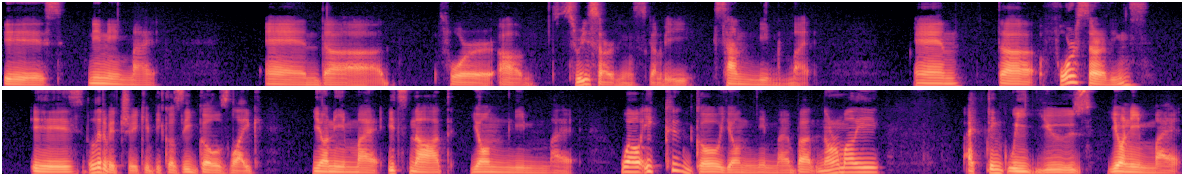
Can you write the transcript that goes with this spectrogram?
is ninimmae. And uh, for um, three servings, it's gonna be san. And the four servings is a little bit tricky because it goes like yonimai. It's not yonimai. Well, it could go yonimai, but normally I think we use yonimai.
